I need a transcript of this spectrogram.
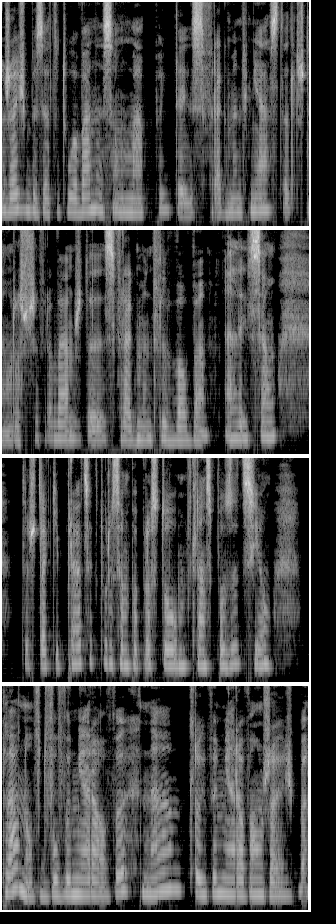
rzeźby zatytułowane są mapy i to jest fragment miasta, zresztą rozszyfrowałam, że to jest fragment Lwowa, ale są też takie prace, które są po prostu transpozycją planów dwuwymiarowych na trójwymiarową rzeźbę.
